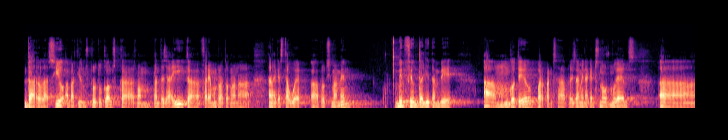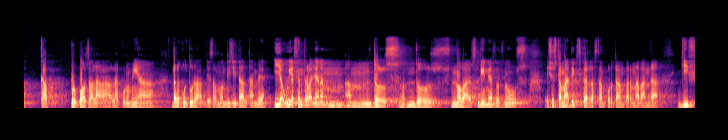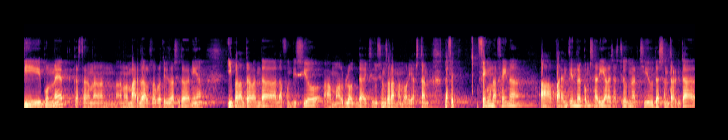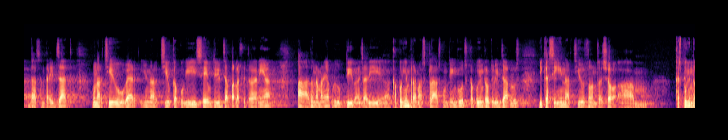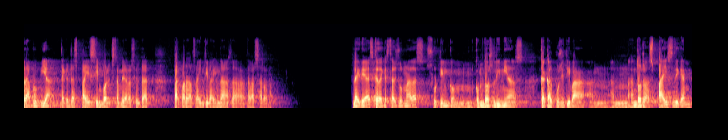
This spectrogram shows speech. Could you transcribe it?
de relació a partir d'uns protocols que es van plantejar ahir i que farem un retorn en, a, en aquesta web pròximament. Vam fer un taller també amb Goteo per pensar precisament aquests nous models eh, que proposa l'economia de la cultura des del món digital també. I avui estem treballant amb, amb dos, dos noves línies, dos nous eixos temàtics que es estan portant per una banda gifi.net, que estan en, en el marc dels laboratoris de la ciutadania, i per altra banda la Fundició amb el bloc d'institucions de la memòria. Estan, de fet, fent una feina eh, per entendre com seria la gestió d'un arxiu descentralitzat, descentralitzat, un arxiu obert i un arxiu que pugui ser utilitzat per la ciutadania eh, d'una manera productiva, és a dir, eh, que puguin remesclar els continguts, que puguin reutilitzar-los i que siguin arxius, doncs això, eh, que es puguin reapropiar d'aquests espais simbòlics també de la ciutat per part dels veïns i veïnes de, de Barcelona. La idea és que d'aquestes jornades surtin com, com dos línies que cal positivar en, en, en dos espais, diguem,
